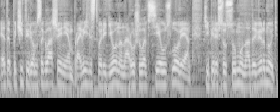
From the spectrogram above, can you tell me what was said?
Это по четырем соглашениям. Правительство региона нарушило все условия. Теперь всю сумму надо вернуть.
